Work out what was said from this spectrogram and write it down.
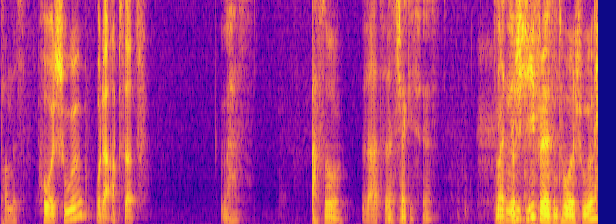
Pommes. Hohe Schuhe oder Absatz? Was? Ach so, Warte. jetzt check ich's erst. Du meinst so nicht. Stiefel sind hohe Schuhe?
